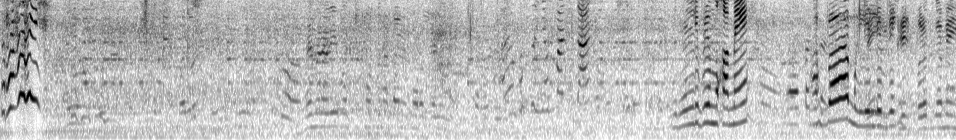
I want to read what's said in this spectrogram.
Try! May marami pa sasapo na tayo. Sarap kayo. Ano gusto niyo pandan? Maglilibre mo kami? Aba, maglilibre. Green balot na may.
